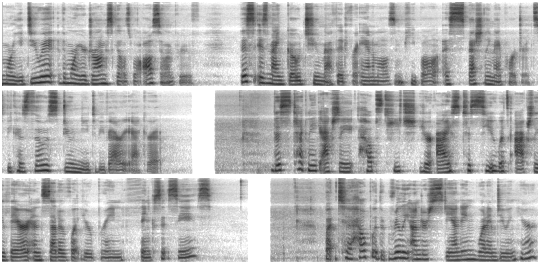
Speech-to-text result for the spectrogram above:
The more you do it, the more your drawing skills will also improve. This is my go-to method for animals and people, especially my portraits, because those do need to be very accurate. This technique actually helps teach your eyes to see what's actually there instead of what your brain thinks it sees. But to help with really understanding what I'm doing here,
